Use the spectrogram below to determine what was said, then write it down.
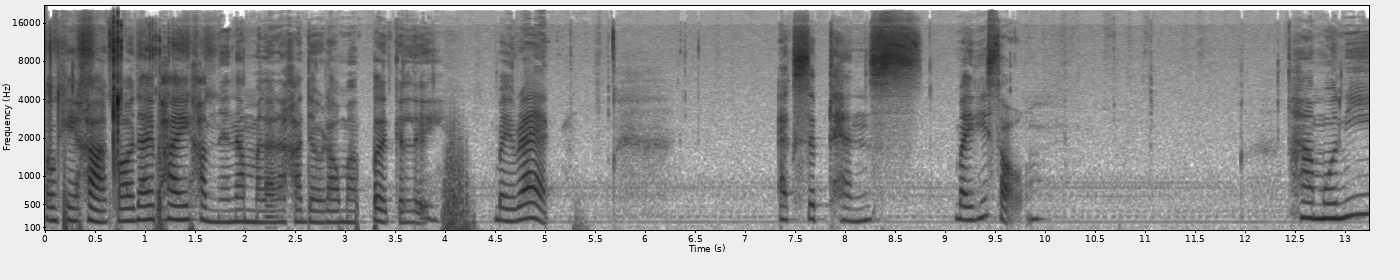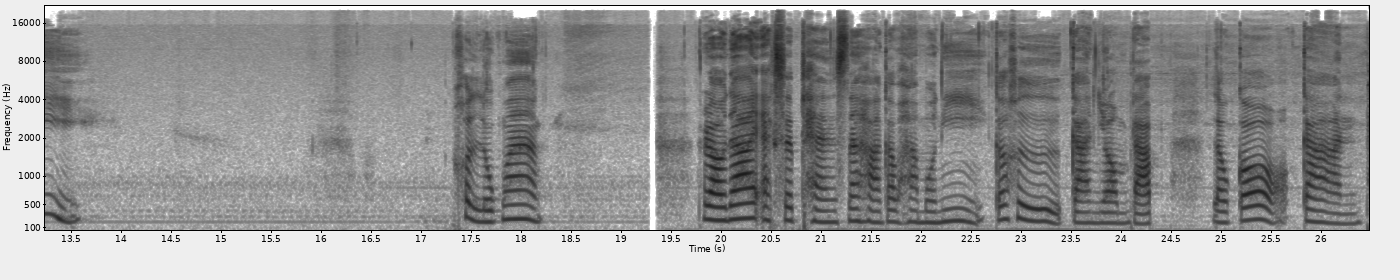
โอเคค่ะ ก็ได้ไพ่คำแนะนำมาแล้วนะคะ เดี๋ยวเรามาเปิดกันเลย ใบแรก acceptance ใบที่สอง harmony ขนลุกมาก เราได้ acceptance นะคะ กับ harmony ก็คือการยอมรับ แล้วก็การผ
